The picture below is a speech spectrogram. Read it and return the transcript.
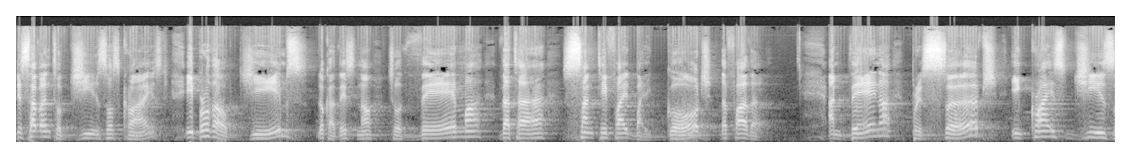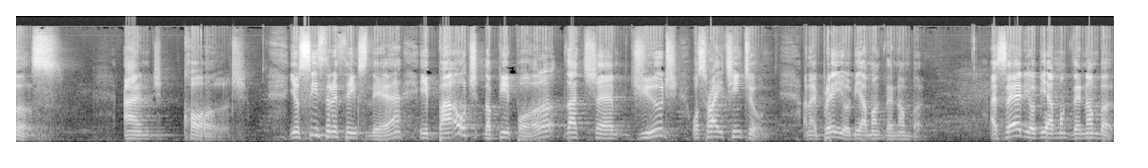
the servant of Jesus Christ, a brother of James, look at this now, to them that are sanctified by God the Father, and then preserved in Christ Jesus, and called. You see three things there about the people that um, Jude was writing to. And I pray you'll be among the number. I said you'll be among the number.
